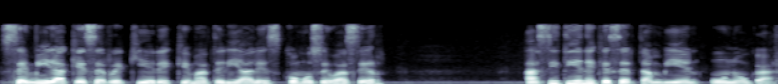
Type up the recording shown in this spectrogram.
se mira qué se requiere, qué materiales, cómo se va a hacer. Así tiene que ser también un hogar.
